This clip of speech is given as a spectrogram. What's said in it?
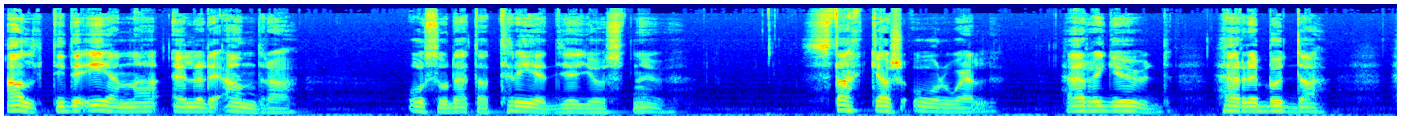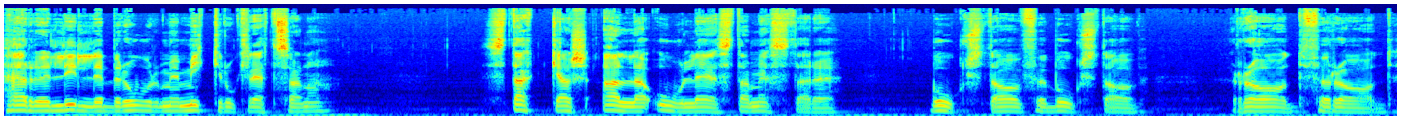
Alltid det ena eller det andra och så detta tredje just nu. Stackars Orwell. Herregud, herre Buddha, herre lillebror med mikrokretsarna. Stackars alla olästa mästare, bokstav för bokstav, rad för rad.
